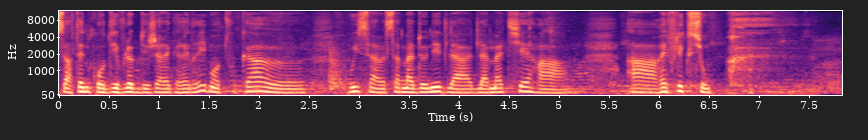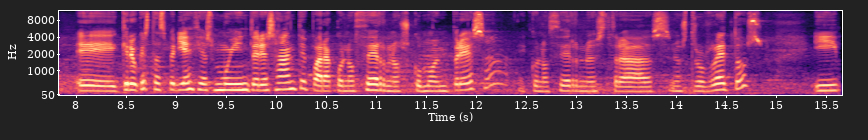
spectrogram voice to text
certaines qu'on développe déjà la grainerie, mais en tout cas, euh, oui, ça m'a donné de la, de la, matière a reflexión. Eh, creo que esta experiencia es muy interesante para conocernos como empresa, eh, conocer nuestras, nuestros retos y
